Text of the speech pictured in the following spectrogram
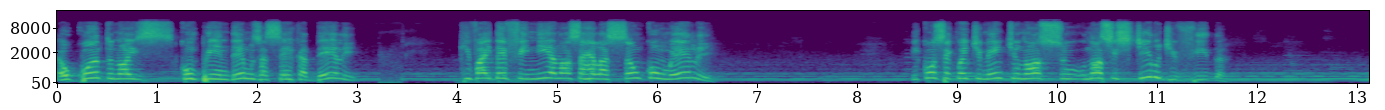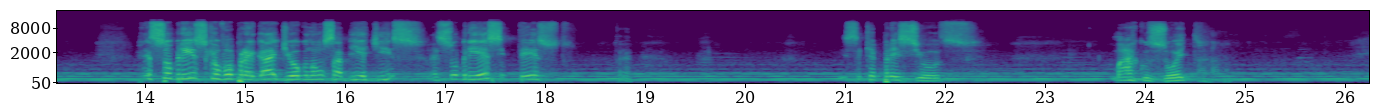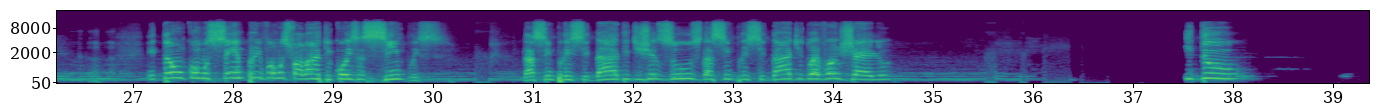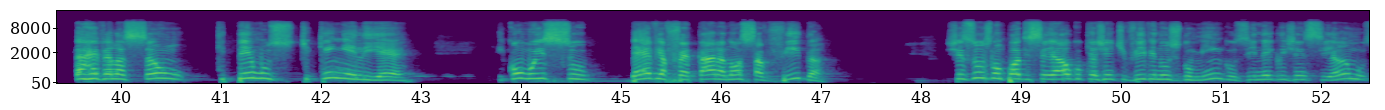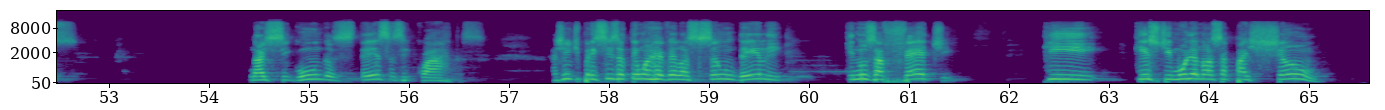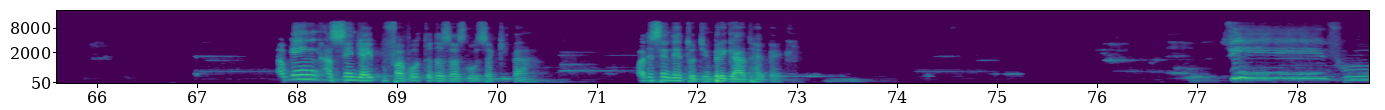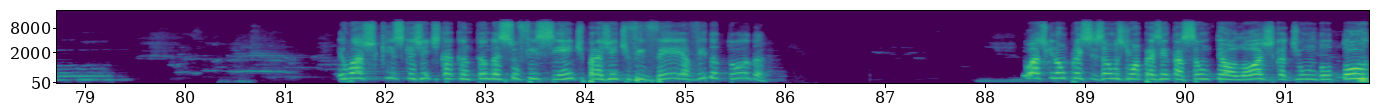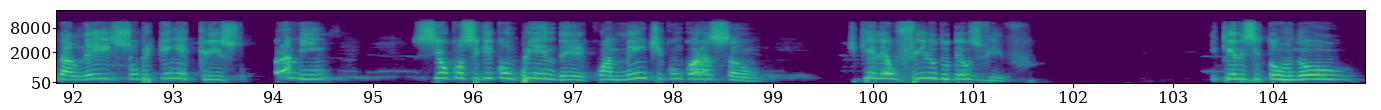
é o quanto nós compreendemos acerca dele, que vai definir a nossa relação com ele e, consequentemente, o nosso, o nosso estilo de vida. É sobre isso que eu vou pregar, e Diogo não sabia disso. É sobre esse texto. Isso aqui é precioso. Marcos 8. Então, como sempre, vamos falar de coisas simples. Da simplicidade de Jesus, da simplicidade do Evangelho. E do da revelação que temos de quem Ele é e como isso deve afetar a nossa vida. Jesus não pode ser algo que a gente vive nos domingos e negligenciamos nas segundas, terças e quartas. A gente precisa ter uma revelação dele que nos afete, que, que estimule a nossa paixão, Alguém acende aí, por favor, todas as luzes aqui, tá? Pode acender tudinho. Obrigado, Rebeca. Vivo. Eu acho que isso que a gente está cantando é suficiente para a gente viver a vida toda. Eu acho que não precisamos de uma apresentação teológica de um doutor da lei sobre quem é Cristo. Para mim, se eu conseguir compreender com a mente e com o coração de que ele é o filho do Deus vivo e que ele se tornou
